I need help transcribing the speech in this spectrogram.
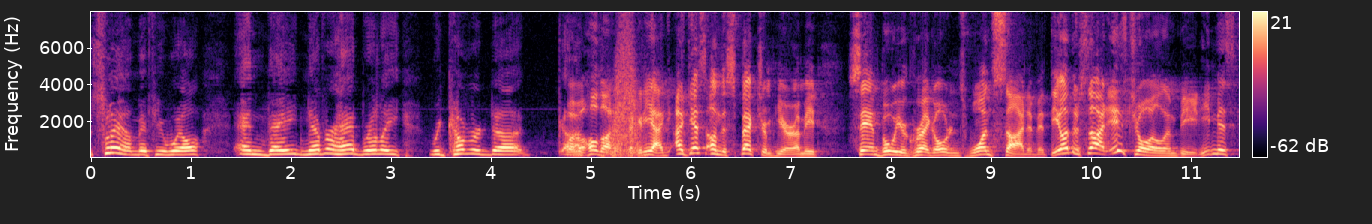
slim, if you will, and they never had really recovered. Uh, Well, hold on a second. Yeah, I, I guess on the spectrum here, I mean, Sam Bowie or Greg Oden's one side of it. The other side is Joel Embiid. He missed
